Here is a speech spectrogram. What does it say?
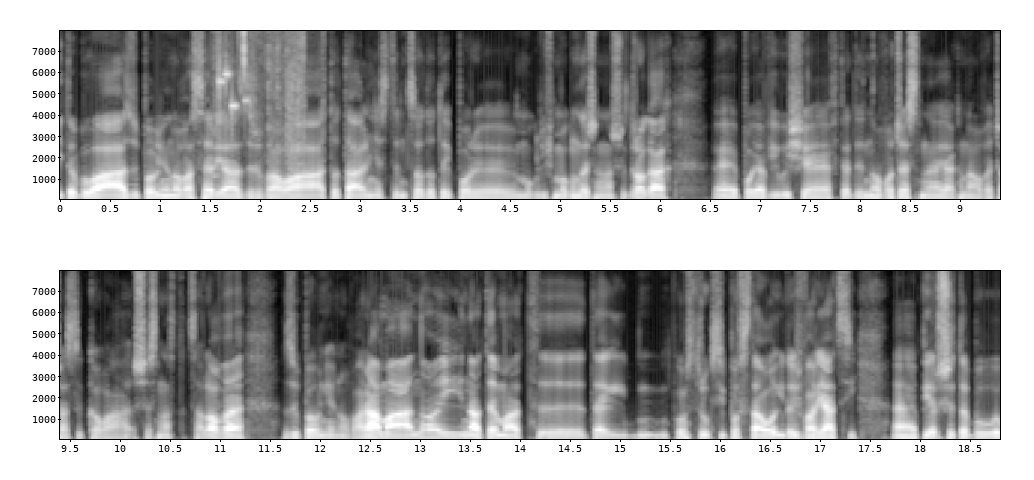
i to była zupełnie nowa seria, zrywała totalnie z tym, co do tej pory mogliśmy oglądać na naszych drogach. E, Pojawiły się wtedy nowoczesne, jak na owe czasy, koła 16-calowe, zupełnie nowa rama, no i na temat e, tej konstrukcji powstało ilość wariacji. E, Pierwszy to był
